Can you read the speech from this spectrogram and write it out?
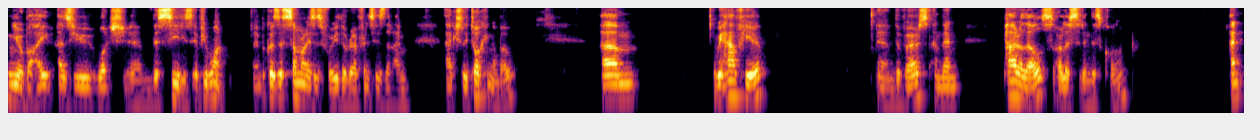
nearby as you watch um, this series if you want, right? because this summarizes for you the references that I'm actually talking about. Um, we have here um, the verse, and then parallels are listed in this column. And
